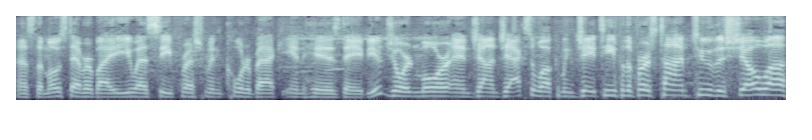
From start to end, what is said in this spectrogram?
That's the most ever by a USC freshman quarterback in his debut. Jordan Moore and John Jackson welcoming JT for the first time to the show. Uh,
